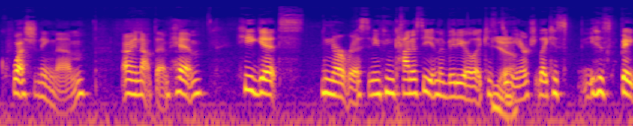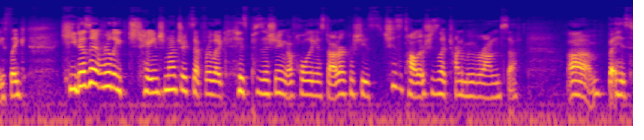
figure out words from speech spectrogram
questioning them, I mean not them, him, he gets nervous, and you can kind of see it in the video, like his Yeah. demeanor, like his his face, like he doesn't really change much except for like his positioning of holding his daughter because she's she's a toddler, she's like trying to move around and stuff. Um, but his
